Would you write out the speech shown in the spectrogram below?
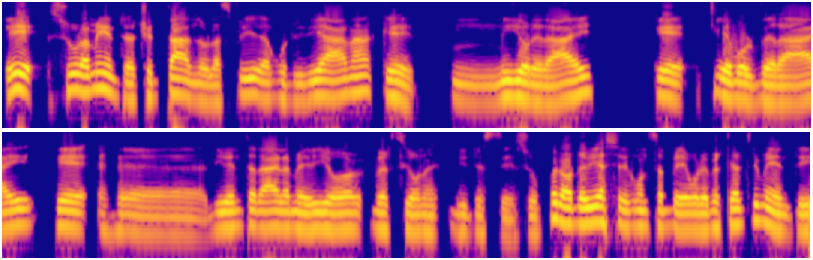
e solamente accettando la sfida quotidiana che mh, migliorerai, che ti evolverai, che eh, diventerai la miglior versione di te stesso. Però devi essere consapevole perché altrimenti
